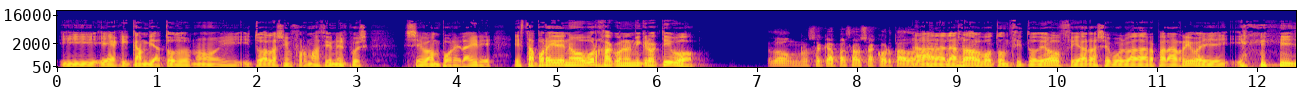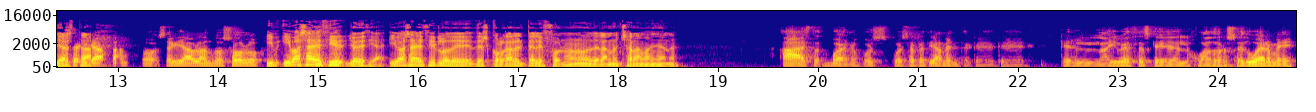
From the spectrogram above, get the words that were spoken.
y, y aquí cambia todo, ¿no? Y, y todas las informaciones, pues, se van por el aire. ¿Está por ahí de nuevo Borja con el micro activo? Perdón, no sé qué ha pasado, se ha cortado. Nada, le has dado el botoncito de off y ahora se vuelve a dar para arriba y, y- y ya está. Seguía hablando, seguía hablando solo. I- Ibas a decir, yo decía, ibas a decir lo de descolgar el teléfono, ¿no? De la noche a la mañana. Ah, está- bueno, pues, pues efectivamente, que, que- que el- hay veces que el jugador se duerme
